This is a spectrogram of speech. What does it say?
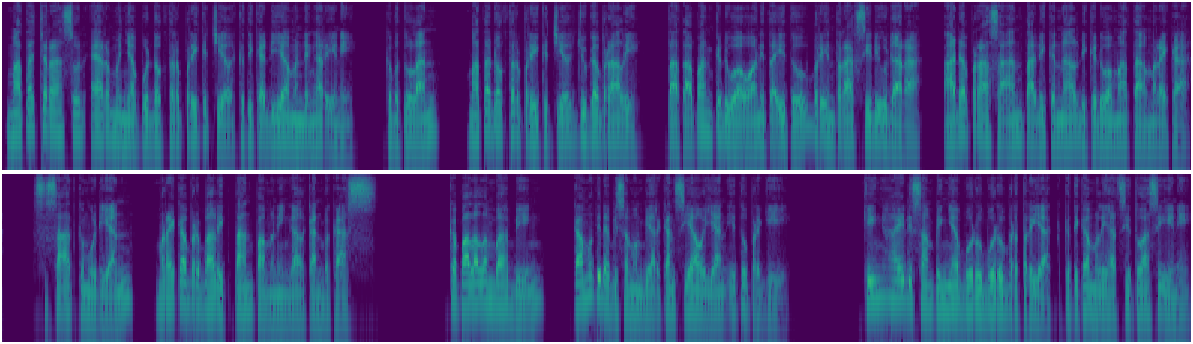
Mata cerah Sun Er menyapu dokter peri kecil ketika dia mendengar ini. Kebetulan, mata dokter peri kecil juga beralih. Tatapan kedua wanita itu berinteraksi di udara. Ada perasaan tak dikenal di kedua mata mereka. Sesaat kemudian, mereka berbalik tanpa meninggalkan bekas. Kepala lembah Bing, kamu tidak bisa membiarkan Xiao Yan itu pergi. King Hai di sampingnya buru-buru berteriak ketika melihat situasi ini.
